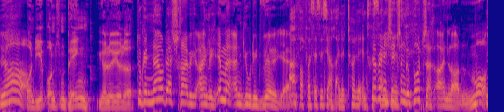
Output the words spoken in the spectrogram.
Ja. und gib uns einen Ping. Jülle, jülle. Du, genau das schreibe ich eigentlich immer an Judith Williams. Ach, Frau Voss, das ist ja auch eine tolle, Ja, interessante... wenn ich sie zum Geburtstag einladen muss.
